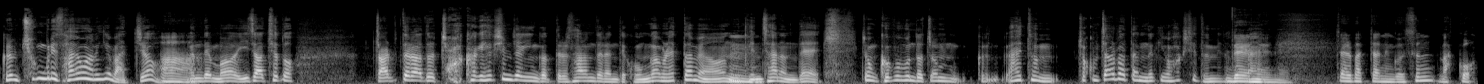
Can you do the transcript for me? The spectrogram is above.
그럼 충분히 사용하는 게 맞죠. 아. 근데 뭐 이 자체도 짧더라도 정확하게 핵심적인 것들을 사람들한테 공감을 했다면 음. 괜찮은데 좀 그 부분도 좀그 하여튼 조금 짧았다는 느낌이 확실히 듭니다. 네, 네. 네. 짧았다는 것은 맞고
